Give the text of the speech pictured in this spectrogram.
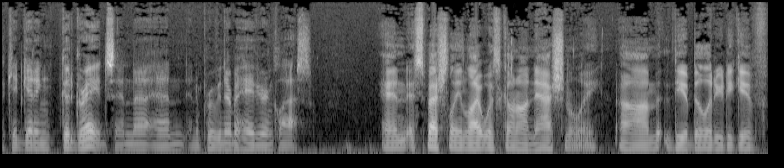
a kid getting good grades and, uh, and, and improving their behavior in class and especially in light of what's gone on nationally, um, the ability to give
